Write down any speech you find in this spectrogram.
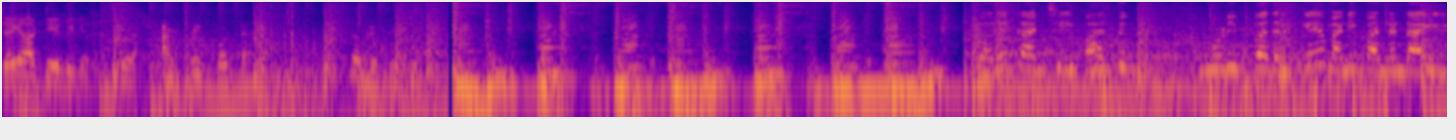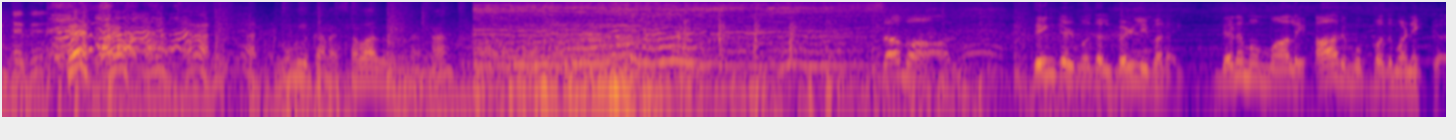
ஜெயா டிவியில். அப்படி போட்டேன். தொலைக்காட்சியை பார்த்து முடிப்பதற்கே மணி பன்னெண்டு ஆகிவிட்டது உங்களுக்கான சவால் என்னன்னா? சவால் திங்கள் முதல் வெள்ளி வரை தினமும் மாலை ஆறு முப்பது மணிக்கு.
